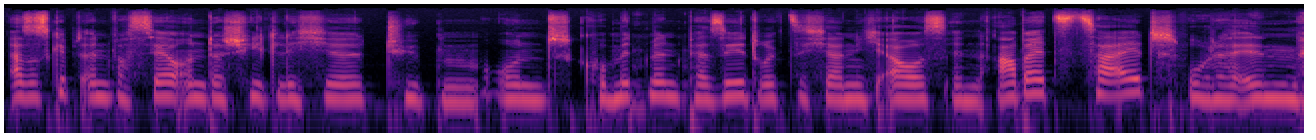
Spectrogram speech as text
Also es gibt einfach sehr unterschiedliche Typen und Commitment per se drückt sich ja nicht aus in Arbeitszeit oder in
